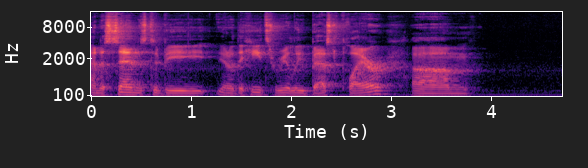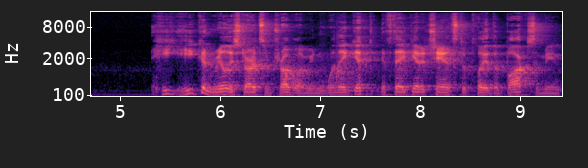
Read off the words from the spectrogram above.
and ascends to be, you know, the Heat's really best player, um, he, he can really start some trouble. I mean, when they get if they get a chance to play the Bucks, I mean,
